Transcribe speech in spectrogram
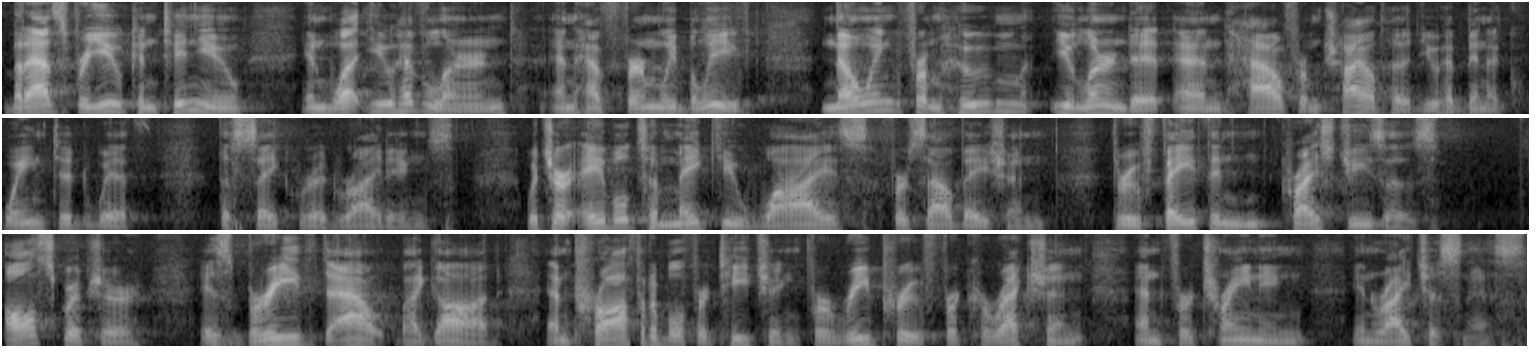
But as for you, continue in what you have learned and have firmly believed, knowing from whom you learned it and how from childhood you have been acquainted with the sacred writings, which are able to make you wise for salvation through faith in Christ Jesus. All scripture is breathed out by God and profitable for teaching, for reproof, for correction, and for training in righteousness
